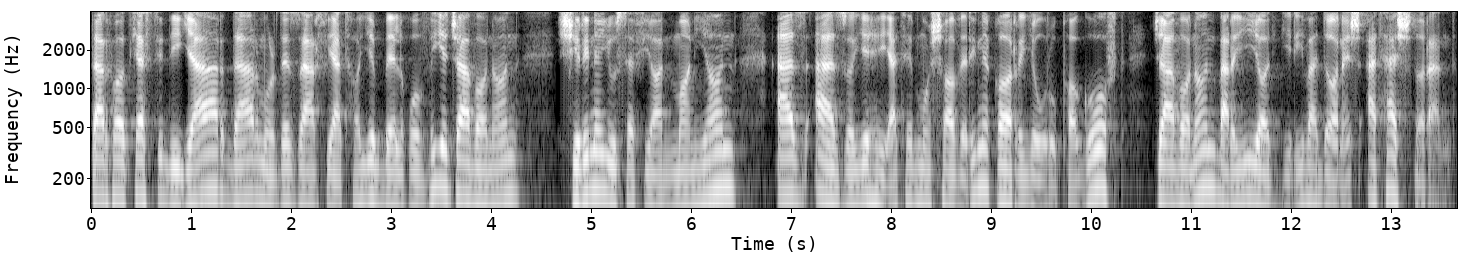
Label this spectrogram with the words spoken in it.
در پادکستی دیگر در مورد ظرفیت های بالقوه جوانان شیرین یوسفیان مانیان از اعضای هیئت مشاورین قاره اروپا گفت جوانان برای یادگیری و دانش اتش دارند.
